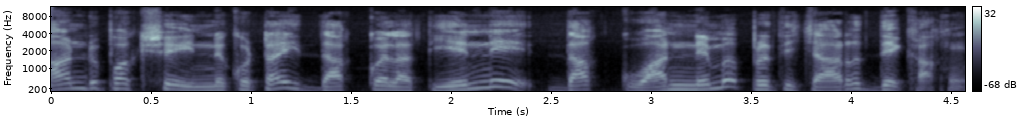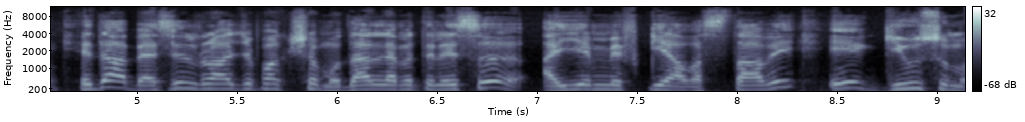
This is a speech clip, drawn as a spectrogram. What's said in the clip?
ආණ්ඩු පක්ෂය ඉන්න කොටයි දක්වලා තියෙන්නේ දක්වන්නෙම ප්‍රතිචාර දෙකක්. එදා බැසිල් රාජපක්ෂ මුදල් ඇමති ලෙස IMF ගිය අවස්ථාවේ ඒ ගියවසුම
